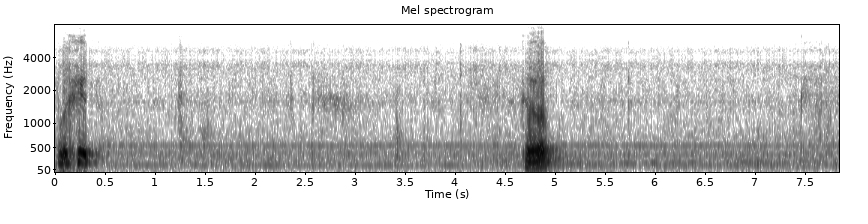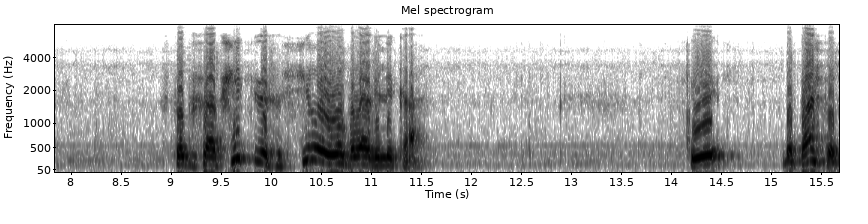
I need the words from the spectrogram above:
Слухит. То. Чтобы сообщить тебе, что сила его была велика. И Бепаштус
